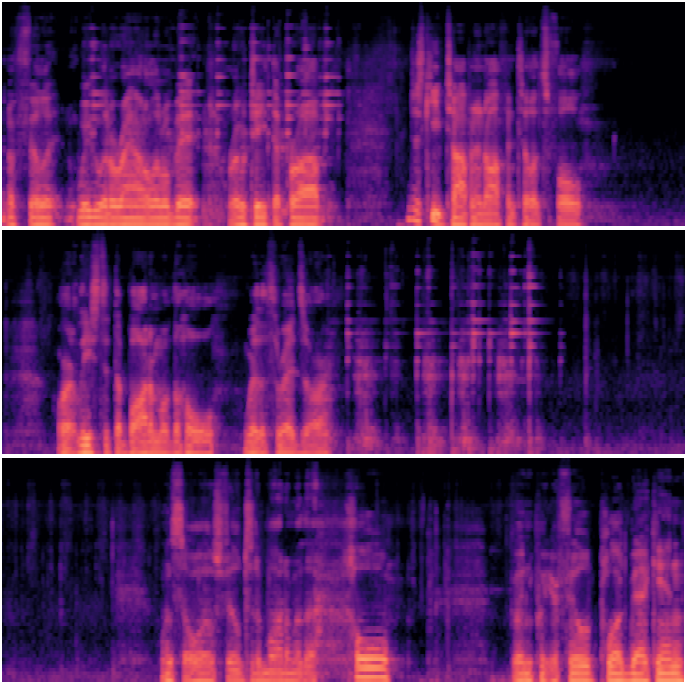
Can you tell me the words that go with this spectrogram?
Gonna fill it, wiggle it around a little bit, rotate the prop, just keep topping it off until it's full, or at least at the bottom of the hole where the threads are. Once the oil is filled to the bottom of the hole, go ahead and put your filled plug back in.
